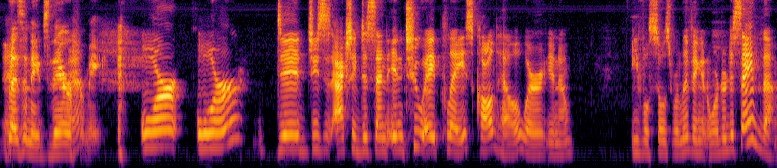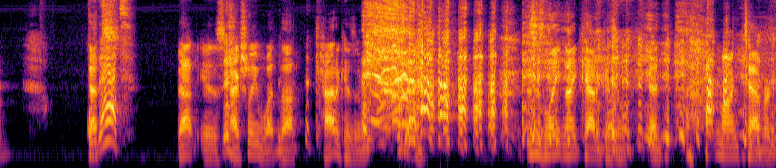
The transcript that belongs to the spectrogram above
Yeah. resonates there Yeah. for me. or or did jesus actually descend into a place called hell where you know evil souls were living in order to save them Or that. That is actually what the catechism. this is late night catechism at HopMonk Tavern.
